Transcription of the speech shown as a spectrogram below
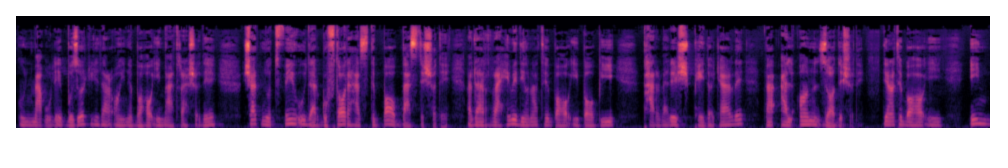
اون مقوله بزرگی که در آین باهایی مطرح شده شاید نطفه او در گفتار حضرت باب بسته شده و در رحم دیانت باهایی بابی پرورش پیدا کرده و الان زاده شده. دیانت باهایی این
